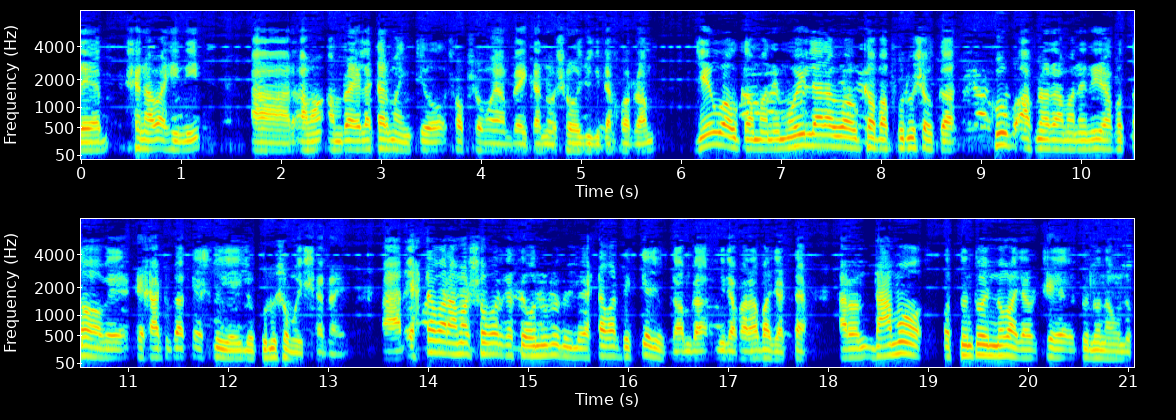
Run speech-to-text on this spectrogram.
র্যাব, সেনাবাহিনী। আর আমরা এলাকার মাইনকেও সবসময় আমরা এখানে সহযোগিতা করলাম। যে আউকা মানে মহিলারা আউকা বা পুরুষ আউকা, খুব আপনারা মানে নিরাপত্তা হবে। টেকা টুকা ক্যাশ লই এইলো কোনো সমস্যা নাই। আর একটাবার আমার সবার কাছে অনুরোধ হইল একটাবার দেখতে যাক আমরা মিরাপাড়া বাজারটা। কারণ দামও অত্যন্ত অন্য বাজার তুলনামূলক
